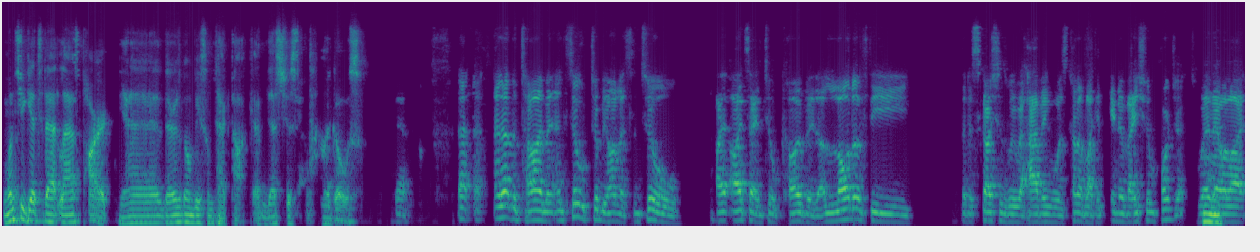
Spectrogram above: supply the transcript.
once you get to that last part yeah there's going to be some tech talk and that's just how it goes. Yeah. Uh, and at the time and until to be honest until I, i'd say until covid a lot of the the discussions we were having was kind of like an innovation project where mm. they were like,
